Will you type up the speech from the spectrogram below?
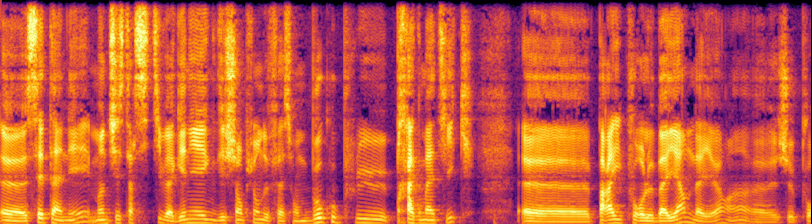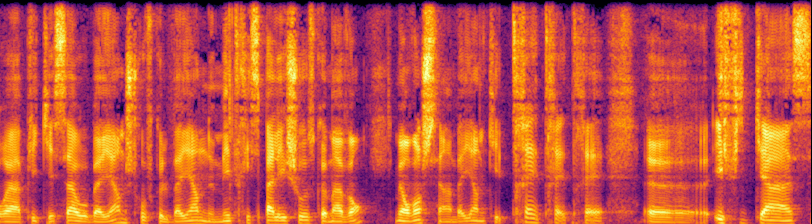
euh, cette année, Manchester City va gagner la Ligue des Champions de façon beaucoup plus pragmatique euh, pareil pour le Bayern d'ailleurs, hein, euh, je pourrais appliquer ça au Bayern. Je trouve que le Bayern ne maîtrise pas les choses comme avant, mais en revanche c'est un Bayern qui est très très très euh, efficace,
